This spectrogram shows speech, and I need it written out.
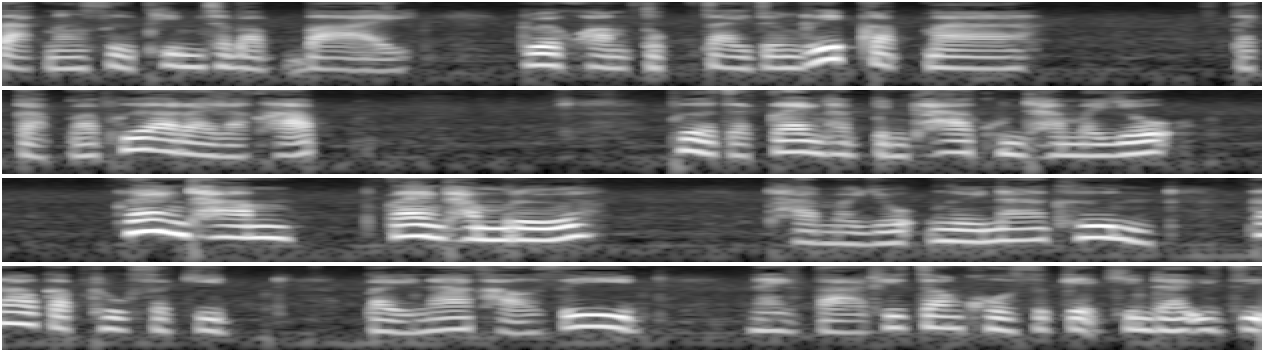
จากหนังสือพิมพ์ฉบับบ่าย ด้วยความตกใจจึงรีบกลับมา แต่กลับมาเพื่ออะไรล่ะครับ เพื่อจะแกล้งทำเป็นฆ่าคุณธรรมโยะแกล้งทำแกล้งทำหรือธรรมโยะเงยหน้าขึ้นราวกับถูกสะกิดใบหน้าขาวซีด ในตาที่จ้องโคสุเกะคินไดอิจิ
